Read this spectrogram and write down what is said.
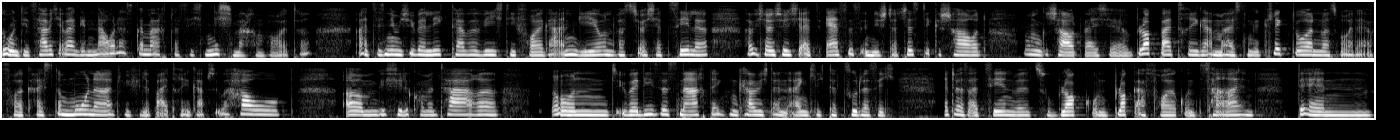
So, und jetzt habe ich aber genau das gemacht, was ich nicht machen wollte. Als ich nämlich überlegt habe, wie ich die Folge angehe und was ich euch erzähle, habe ich natürlich als erstes in die Statistik geschaut und geschaut, welche Blogbeiträge am meisten geklickt wurden, was war der erfolgreichste Monat, wie viele Beiträge gab es überhaupt, ähm, wie viele Kommentare. Und über dieses Nachdenken kam ich dann eigentlich dazu, dass ich etwas erzählen will zu Blog und Blogerfolg und Zahlen, denn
